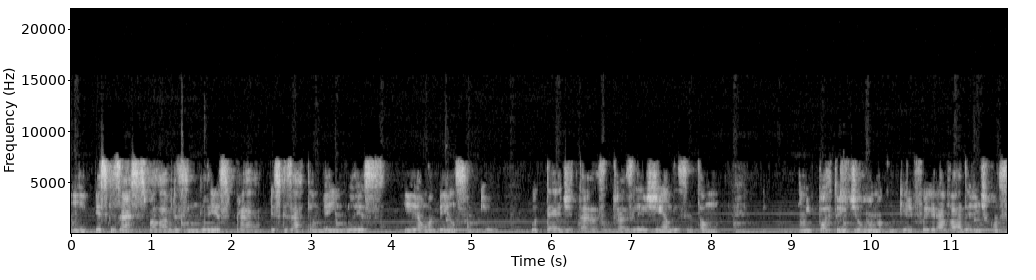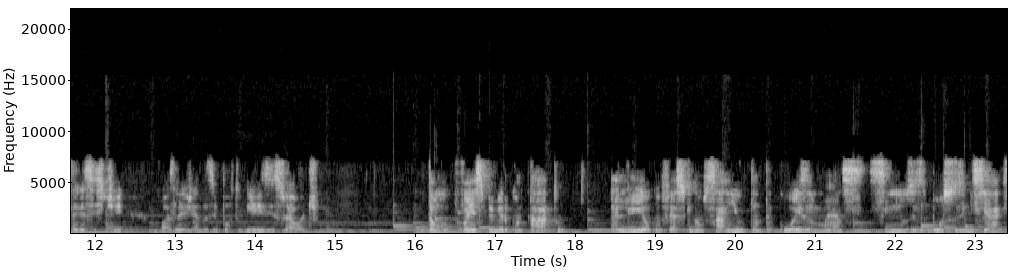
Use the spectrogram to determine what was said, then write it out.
E pesquisar essas palavras em inglês para pesquisar também em inglês e é uma benção que o, o TED tá, traz legendas, então não importa o idioma com que ele foi gravado, a gente consegue assistir com as legendas em português e isso é ótimo. Então foi esse primeiro contato. Ali eu confesso que não saiu tanta coisa, mas sim os esboços iniciais.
